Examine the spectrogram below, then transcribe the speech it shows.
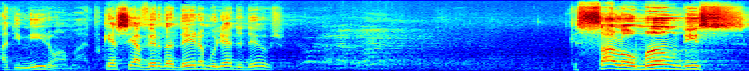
admiram, amado, porque essa é a verdadeira mulher de Deus. Que Salomão disse:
